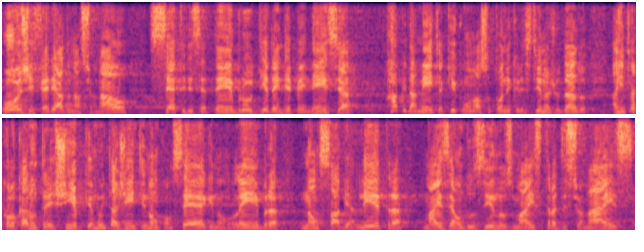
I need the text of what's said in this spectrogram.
hoje, feriado nacional, 7 de setembro, dia da independência. Rapidamente, aqui com o nosso Tony Cristino ajudando, a gente vai colocar um trechinho, porque muita gente não consegue, não lembra, não sabe a letra, mas é um dos hinos mais tradicionais,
